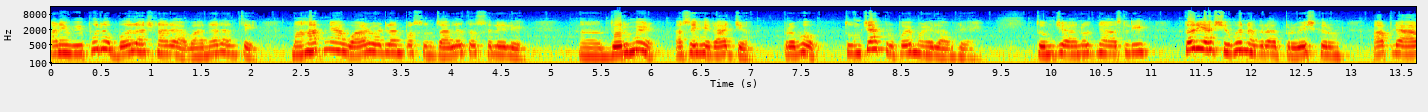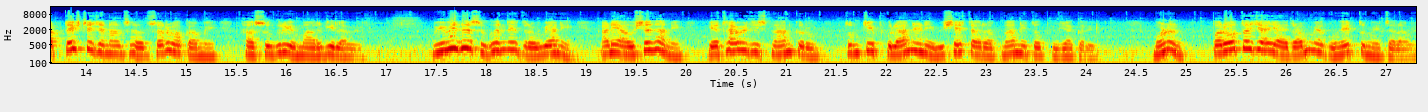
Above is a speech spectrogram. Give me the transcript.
आणि विपुल बल असणाऱ्या वानरांचे महात्म्या वाडवडिलांपासून चालत असलेले दुर्मिळ असे हे राज्य प्रभो तुमच्या कृपेमुळे लाभले आहे. तुमची अनुज्ञा असली तर या शुभ नगरात प्रवेश करून आपल्या आपतेष्टजनांसह सर्व कामे हा सुग्रीव मार्गी लावेल. विविध सुगंधी द्रव्याने आणि औषधाने यथाविधी स्नान करून तुमची फुलाने आणि विशेषतः रत्नाने तो पूजा करेल. म्हणून पर्वताच्या या रम्य गुहेत तुम्ही चलावे.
